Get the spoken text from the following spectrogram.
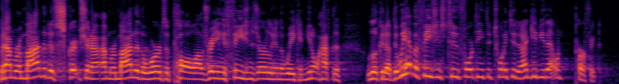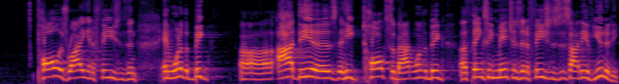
But I'm reminded of Scripture, and I'm reminded of the words of Paul. I was reading Ephesians earlier in the week, and you don't have to look it up. Do we have Ephesians 2 14 through 22? Did I give you that one? Perfect. Paul is writing in Ephesians, and, and one of the big uh, ideas that he talks about, one of the big uh, things he mentions in Ephesians is this idea of unity.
